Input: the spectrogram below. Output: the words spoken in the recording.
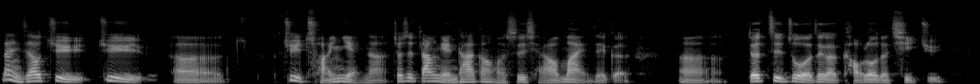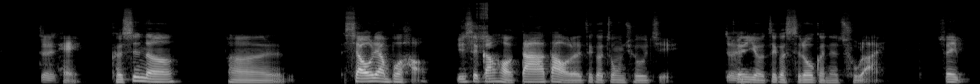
那你知道据据呃据传言呢、就是当年他刚好是想要卖这个呃，就制作这个烤肉的器具，对，嘿，可是呢，呃，销量不好，于是刚好搭到了这个中秋节，所以对，有这个 slogan 的出来，所以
